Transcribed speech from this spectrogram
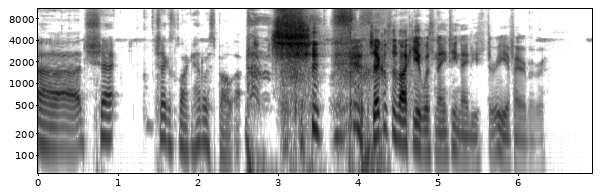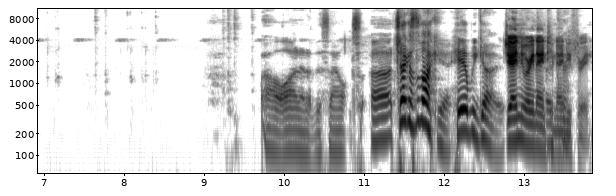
uh, Czech, Czechoslovakia. How do I spell that? Czechoslovakia was 1993, if I remember. oh, I'll edit this out. Uh, Czechoslovakia. Here we go. January 1993.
